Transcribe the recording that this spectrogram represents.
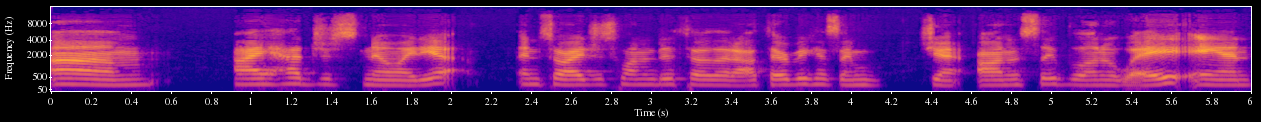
Um, I had just no idea. And so I just wanted to throw that out there because I'm honestly blown away. And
